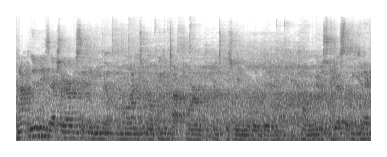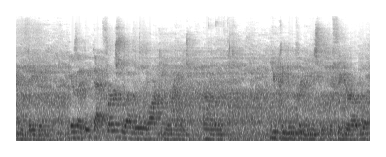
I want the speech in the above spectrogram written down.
And I- Lindy's actually already sent me an email and wanted to know if we could talk tomorrow at the principal's meeting a little bit. And um, I'm going to suggest that we connect with David. Because I think that first level of walking around, um, you can do pretty easily to figure out what,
